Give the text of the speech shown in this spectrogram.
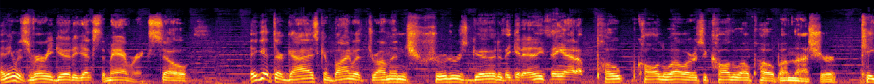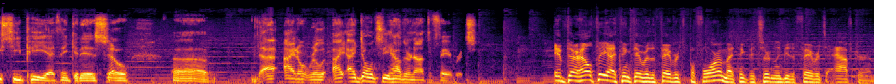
and he was very good against the Mavericks. So they get their guys combined with Drummond. Schroeder's good. Do they get anything out of Pope, Caldwell, or is it Caldwell Pope? I'm not sure. KCP, I think it is. So, uh, I, I don't really. I, I don't see how they're not the favorites. If they're healthy, I think they were the favorites before him. I think they'd certainly be the favorites after him.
